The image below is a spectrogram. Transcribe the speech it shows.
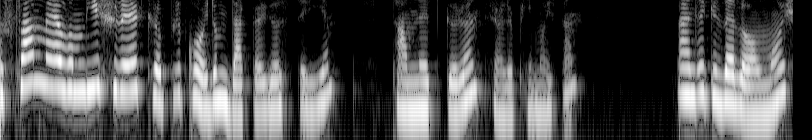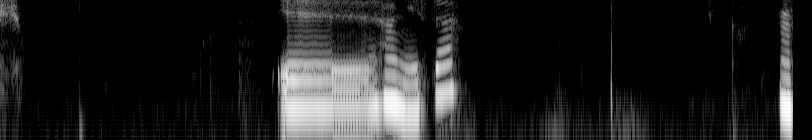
ıslanmayalım diye şuraya köprü koydum. Bir dakika göstereyim. Tam net görün. Şöyle yapayım o yüzden. Bence güzel olmuş. Ee, her neyse. Hı.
